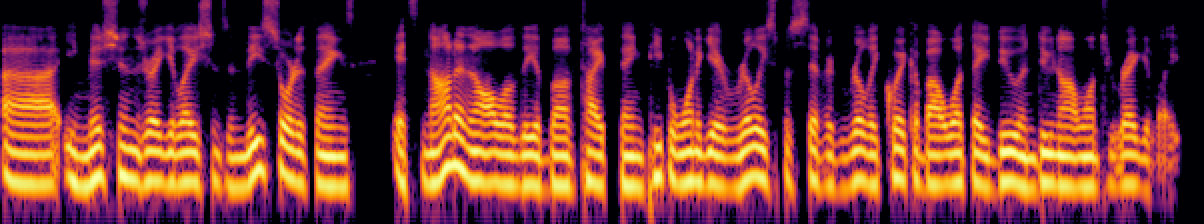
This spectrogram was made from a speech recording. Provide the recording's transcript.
uh, emissions regulations and these sort of things, it's not an all of the above type thing. People want to get really specific, really quick about what they do and do not want to regulate.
